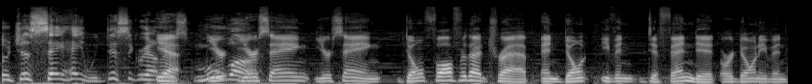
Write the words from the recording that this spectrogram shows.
So just say, hey, we disagree on yeah, this. Move you're, on. you're saying you're saying don't fall for that trap and don't even defend it or don't even.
